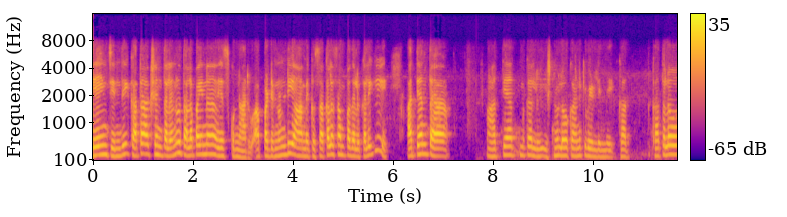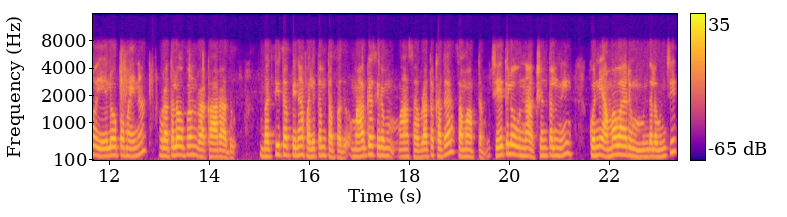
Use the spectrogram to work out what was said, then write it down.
చేయించింది. కథ అక్షంతలను తలపైన వేసుకున్నారు. అప్పటి నుండి ఆమెకు సకల సంపదలు కలిగి అత్యంత ఆధ్యాత్మిక విష్ణులోకానికి వెళ్ళింది. కథలో ఏ లోపమైన వ్రతలోపం ర- కారాదు. భక్తి తప్పిన ఫలితం తప్పదు. మార్గశిరం మాస వ్రత కథ సమాప్తం. చేతిలో ఉన్న అక్షంతల్ని కొన్ని అమ్మవారి ముందల ఉంచి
